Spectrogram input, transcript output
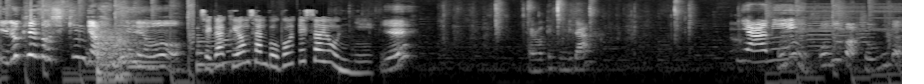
이렇게 해서 시킨 게 아니에요 제가 그 영상 보고 뗐어요 언니. 예? 잘 먹겠습니다. 야미. 음, 꼬들밥 좋은데.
